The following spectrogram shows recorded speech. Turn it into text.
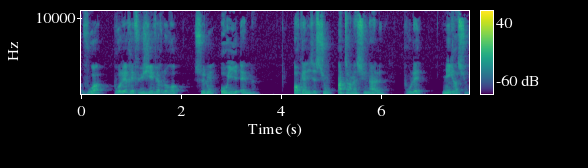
voie pour les réfugiés vers l'Europe selon OIM, Organisation internationale pour les migrations.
